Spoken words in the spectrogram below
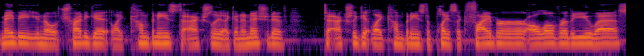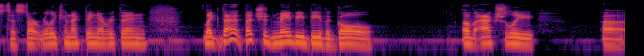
maybe you know try to get like companies to actually like an initiative to actually get like companies to place like fiber all over the US to start really connecting everything. Like that that should maybe be the goal of actually uh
